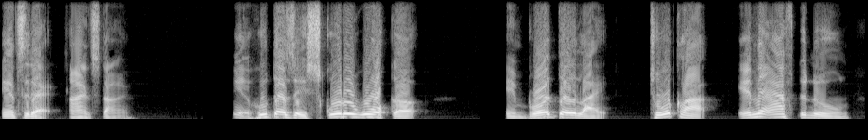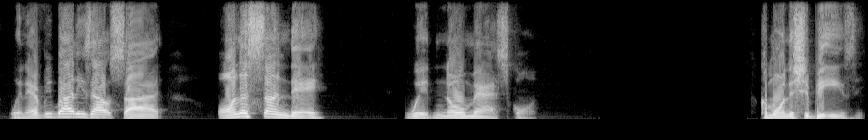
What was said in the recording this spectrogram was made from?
Answer that, Einstein. Yeah, who does a scooter walk up in broad daylight, two o'clock in the afternoon when everybody's outside on a Sunday with no mask on? Come on, this should be easy.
